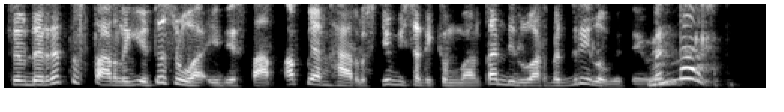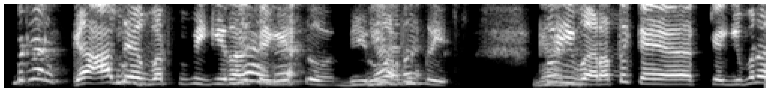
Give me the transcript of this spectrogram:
sebenarnya tuh Starling itu sebuah ide startup yang harusnya bisa dikembangkan di luar negeri loh btw Bener. Bener. Gak ada yang berpikiran kayak ada. gitu di luar ada. negeri. Itu ibaratnya kayak kayak gimana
